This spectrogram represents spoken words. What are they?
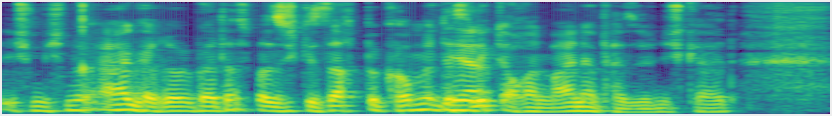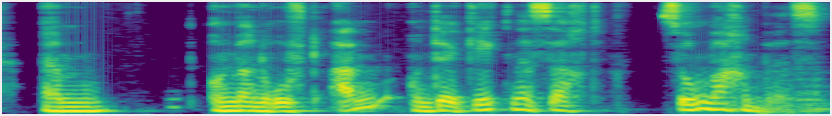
äh, ich mich nur ärgere über das, was ich gesagt bekomme. Das liegt auch an meiner Persönlichkeit. Ähm, und man ruft an und der Gegner sagt, so machen wir es.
